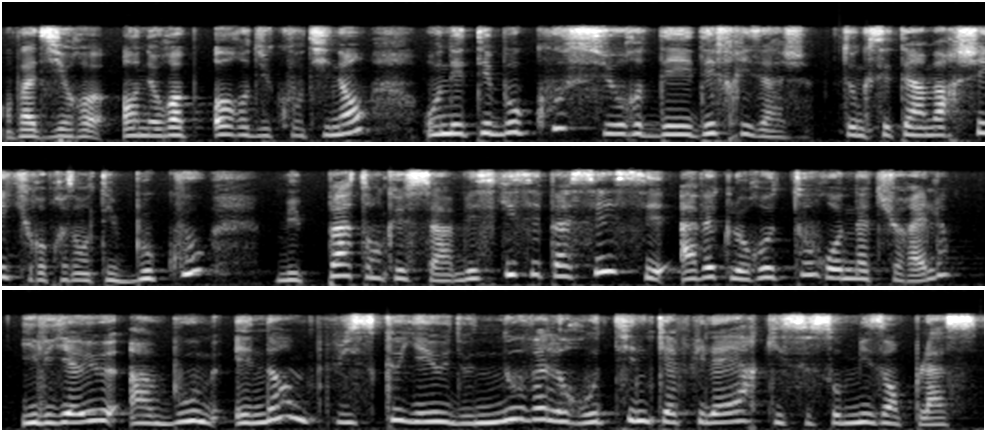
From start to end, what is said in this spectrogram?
on va dire euh, en Europe hors du continent, on était beaucoup sur des défrisages. Donc c'était un marché qui représentait beaucoup, mais pas tant que ça. Mais ce qui s'est passé, c'est avec le retour au naturel, il y a eu un boom énorme puisqu'il y a eu de nouvelles routines capillaires qui se sont mises en place.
